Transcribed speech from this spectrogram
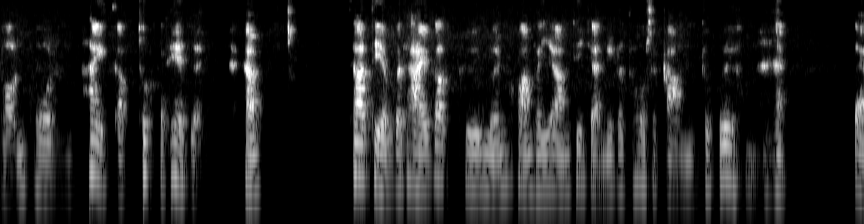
ถอนโคนให้กับทุกประเทศเลยนะครับ ถ้าเทียบกับไทยก็คือเหมือนความพยายามที่จะนิรโทษกรรมทุกเรื่องนะฮะแต่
